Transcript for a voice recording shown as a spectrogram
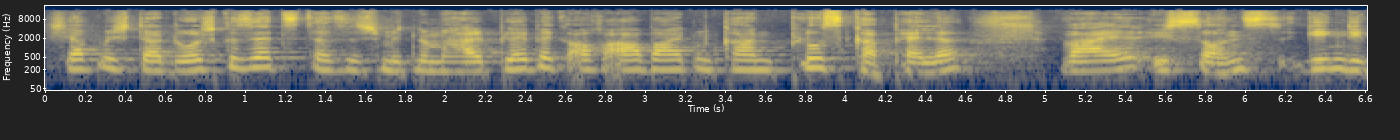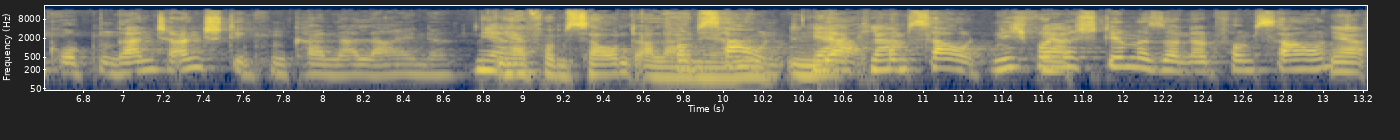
ich habe mich da durchgesetzt, dass ich mit einem Halbplayback auch arbeiten kann, plus Kapelle, weil ich sonst gegen die Gruppen gar nicht anstinken kann alleine. Ja, vom Sound alleine. Vom her, Sound, Ne? Ja, ja, klar. vom Sound. Nicht von Ja. der Stimme, sondern vom Sound. Ja.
